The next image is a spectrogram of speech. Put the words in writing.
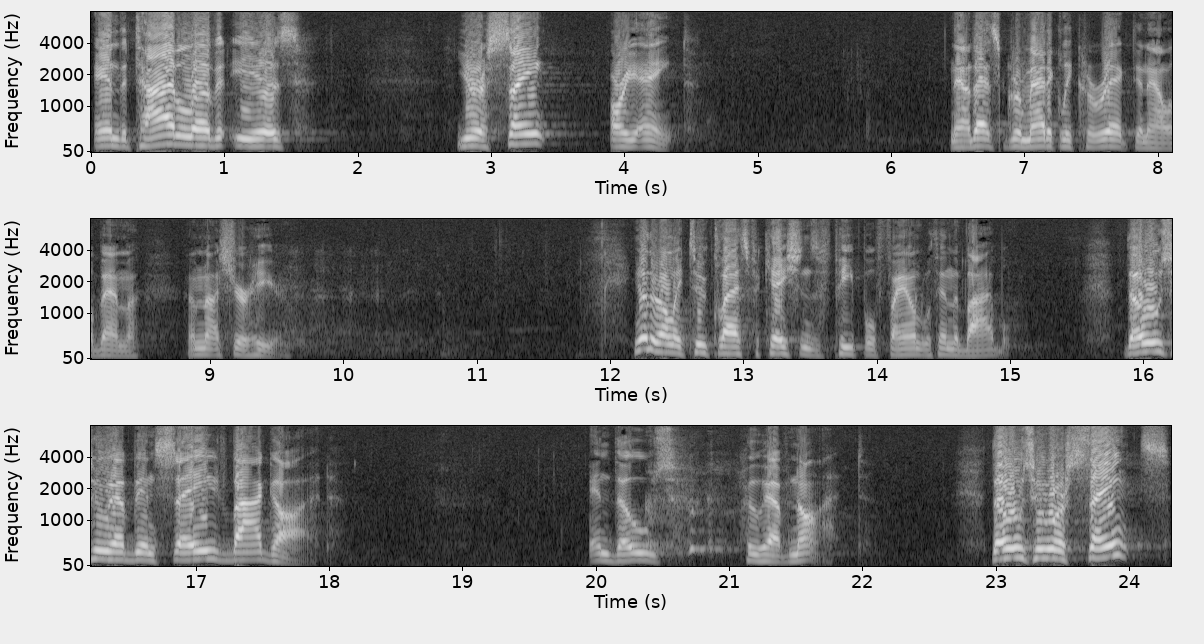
and the title of it is You're a Saint or You Ain't. Now, that's grammatically correct in Alabama. I'm not sure here. You know, there are only two classifications of people found within the Bible those who have been saved by God, and those who have not. Those who are saints,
